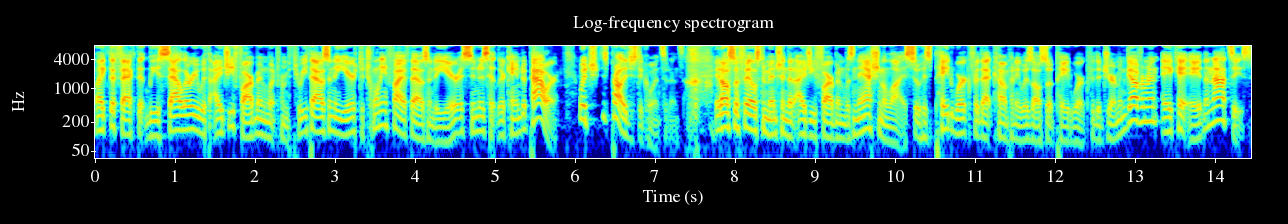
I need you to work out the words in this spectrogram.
like the fact that Lee's salary with IG Farben went from 3000 a year to 25000 a year as soon as Hitler came to power, which is probably just a coincidence. It also fails to mention that IG Farben was nationalized, so his paid work for that company was also paid work for the German government, aka the Nazis.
